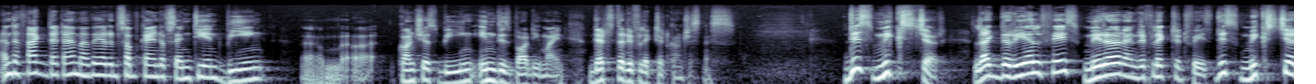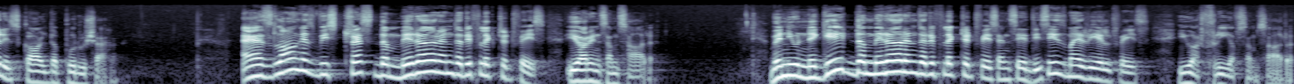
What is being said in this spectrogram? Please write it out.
and the fact that I am aware of some kind of sentient being, um, uh, conscious being in this body mind. That's the reflected consciousness. This mixture like the real face, mirror, and reflected face. This mixture is called the Purusha. As long as we stress the mirror and the reflected face, you are in samsara. When you negate the mirror and the reflected face and say, This is my real face, you are free of samsara.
